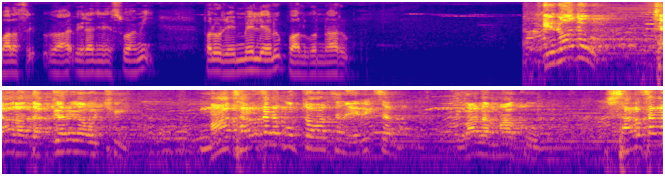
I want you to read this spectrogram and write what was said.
బాలశ్రీ వీరాంజనేయ స్వామి పలువురు ఎమ్మెల్యేలు పాల్గొన్నారు. ఈరోజు చాలా దగ్గరగా వచ్చి మా సరసన కూర్చోవలసిన ఎరిక్సన్ ఇవాళ మాకు సరసన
